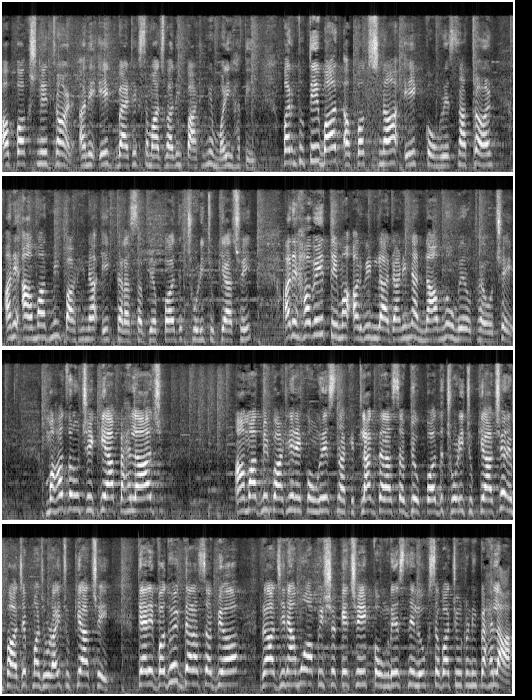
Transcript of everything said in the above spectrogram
અપક્ષને ત્રણ અને એક બેઠક સમાજવાદી પાર્ટીને મળી હતી. પરંતુ તે બાદ અપક્ષના એક, કોંગ્રેસના ત્રણ અને આમ આદમી પાર્ટીના એક ધારાસભ્ય પદ છોડી ચૂક્યા છે. અને હવે તેમાં અરવિંદ લાડાણીના નામનો ઉમેરો થયો છે. મહત્વનું છે કે આ પહેલા જ આમ આદમી પાર્ટી અને કોંગ્રેસના કેટલાક ધારાસભ્યો પદ છોડી ચૂક્યા છે અને ભાજપમાં જોડાઈ ચૂક્યા છે. ત્યારે વધુ એક ધારાસભ્ય રાજીનામું આપી શકે છે. કોંગ્રેસને લોકસભા ચૂંટણી પહેલા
